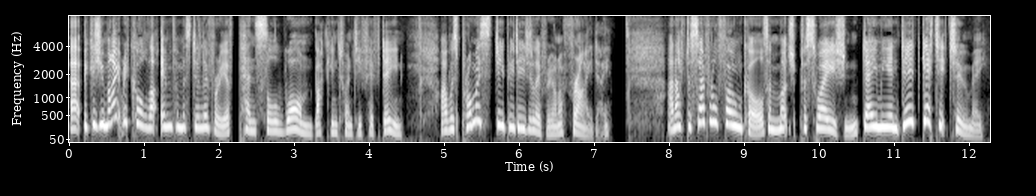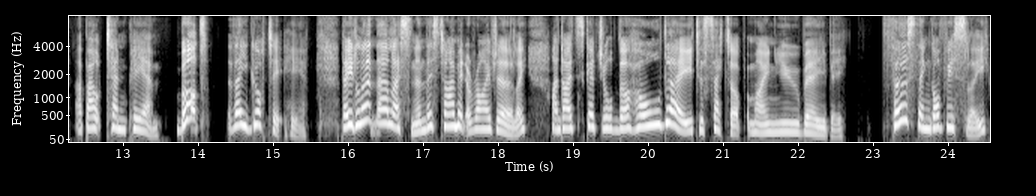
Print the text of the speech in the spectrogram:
uh, because you might recall that infamous delivery of Pencil 1 back in 2015. I was promised DPD delivery on a Friday, and after several phone calls and much persuasion, Damien did get it to me about 10 pm. But they got it here. They'd learnt their lesson, and this time it arrived early, and I'd scheduled the whole day to set up my new baby. First thing, obviously,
